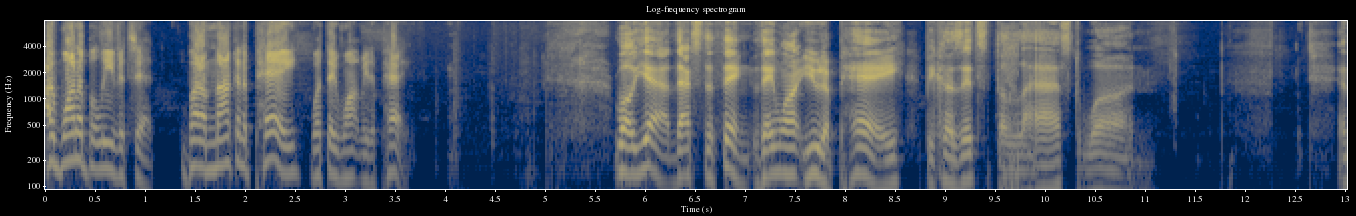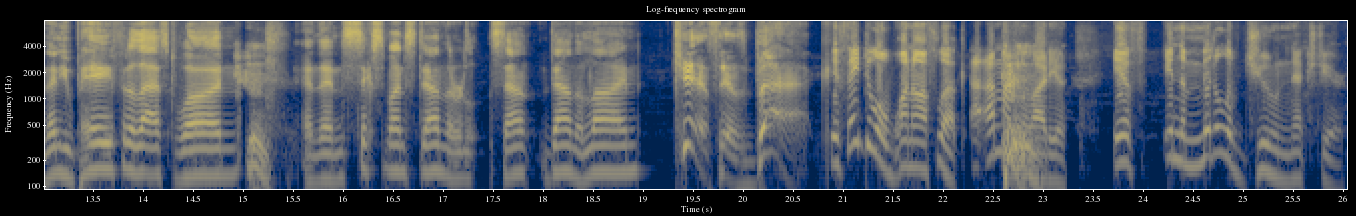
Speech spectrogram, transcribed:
I want to believe it's it, but I'm not going to pay what they want me to pay. Well, yeah, that's the thing. They want you to pay because it's the last one. And then you pay for the last one, and then six months down the sound down the line, Kiss is back. if they do a one-off look, I- I'm not gonna lie to you. if in the middle of June next year,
